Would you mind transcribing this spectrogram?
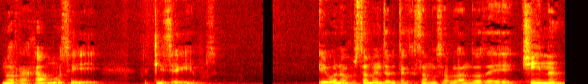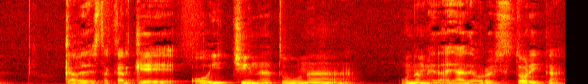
nos rajamos y aquí seguimos. Y bueno, justamente ahorita que estamos hablando de China, cabe destacar que hoy China tuvo una, una medalla de oro histórica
